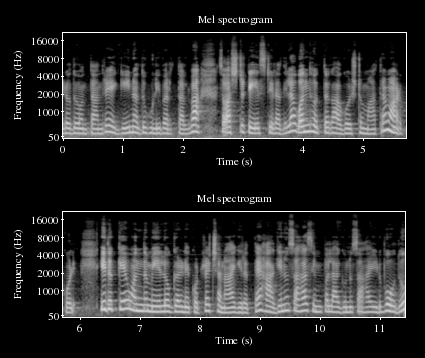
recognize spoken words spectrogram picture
ಇಡೋದು ಅಂತ ಅಂದರೆ ಎಗೇನ್ ಅದು ಹುಳಿ ಬರುತ್ತಲ್ವಾ? ಸೊ ಅಷ್ಟು ಟೇಸ್ಟ್ ಇರೋದಿಲ್ಲ. ಒಂದು ಹೊತ್ತಿಗೆ ಆಗೋಷ್ಟು ಮಾತ್ರ ಮಾಡ್ಕೊಳ್ಳಿ. ಇದಕ್ಕೆ ಒಂದು ಮೇಲೊಗ್ಗರಣೆ ಕೊಟ್ಟರೆ ಚೆನ್ನಾಗಿರುತ್ತೆ. ಹಾಗೇನೂ ಸಹ ಸಿಂಪಲ್ ಆಗೂ ಸಹ ಇಡ್ಬೋದು.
